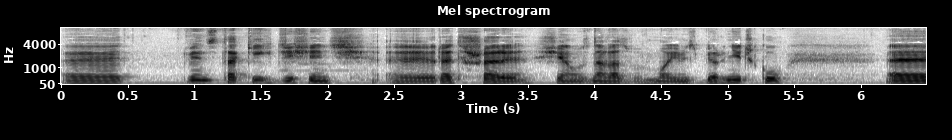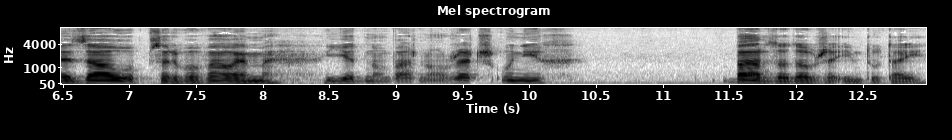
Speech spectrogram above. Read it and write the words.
E, więc takich 10 e, red sherry się znalazło w moim zbiorniczku. Zaobserwowałem jedną ważną rzecz u nich. Bardzo dobrze im tutaj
